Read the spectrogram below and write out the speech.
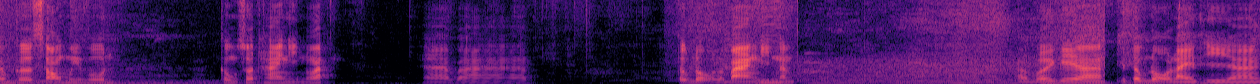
động cơ 60V công suất 2000W à, và tốc độ là 3500 à, với cái à, cái tốc độ này thì à,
